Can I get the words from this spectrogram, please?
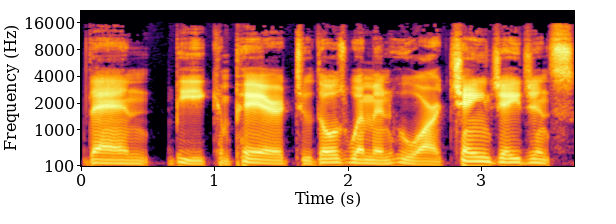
than be compared to those women who are change agents,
